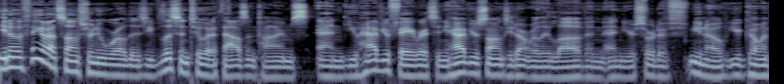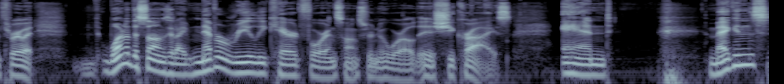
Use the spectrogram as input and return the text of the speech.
you know, the thing about Songs for New World is you've listened to it a thousand times and you have your favorites and you have your songs you don't really love and, and you're sort of, you know, you're going through it. One of the songs that I've never really cared for in Songs for New World is She Cries. And Megan's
